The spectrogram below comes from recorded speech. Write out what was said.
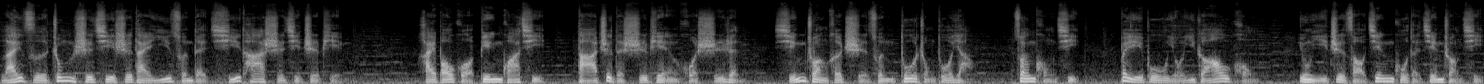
来自中石器时代遗存的其他石器制品，还包括边刮器、打制的石片或石刃，形状和尺寸多种多样。钻孔器背部有一个凹孔，用以制造坚固的尖状器。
